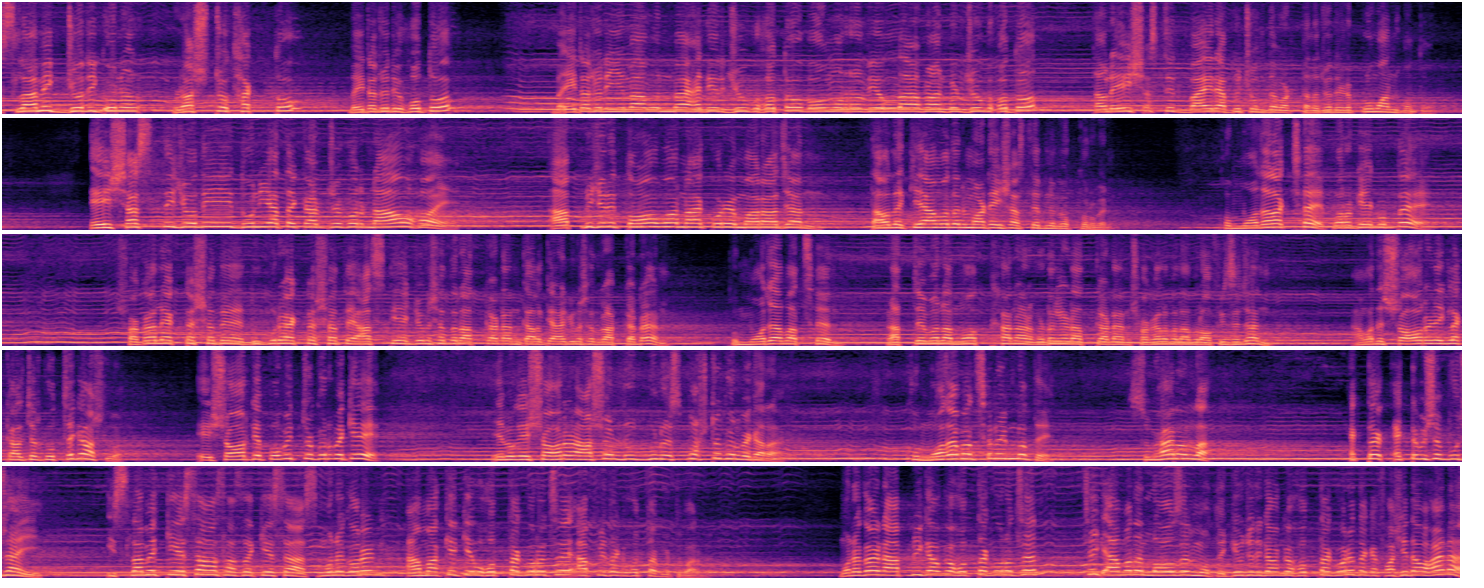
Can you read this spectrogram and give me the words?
Islamic যদি কোনো রাষ্ট্র থাকতো, বা এটা যদি হতো, বা এটা যদি ইমাম মাহাদির যুগ হতো, বা উমর রবিউল্লাহর যুগ হতো, তাহলে এই শাস্তির বাইরে আপনি চলতে পারতেন না, যদি এটা প্রমাণ হতো। এই শাস্তি যদি দুনিয়াতে কার্যকর নাও হয়, আপনি যদি তওবা না করে মারা যান, তাহলে কে আমাদের মাঠে এই শাস্তি আপনি ভোগ করবেন? খুব মজা লাগছে পরকিয়া করতে? সকালে একটার সাথে, দুপুরে একটার সাথে, আজকে একজনের সাথে রাত কাটান, কালকে আরেকজনের সাথে রাত কাটান, খুব মজা পাচ্ছেন। রাত্রেবেলা মদ খান আর হোটেলে রাত কাটান, সকালবেলা আবার অফিসে যান। আমাদের শহরের এগুলা কালচার কোথেকে আসলো? এই শহরকে পবিত্র করবে কে? এবং এই শহরের আসল রূপগুলো স্পষ্ট করবে কারা? খুব মজা পাচ্ছেন এগুলোতে। সুহান আল্লাহ একটা একটা বিষয় বুঝাই। ইসলামে কেসাস আছে, কেসাস। মনে করেন আমাকে কেউ হত্যা করেছে, আপনি তাকে হত্যা করতে পারবেন। মনে করেন আপনি কাউকে হত্যা করেছেন, ঠিক আমাদের লজের মতো। কেউ যদি কাউকে হত্যা করে, তাকে ফাঁসি দেওয়া হয় না?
